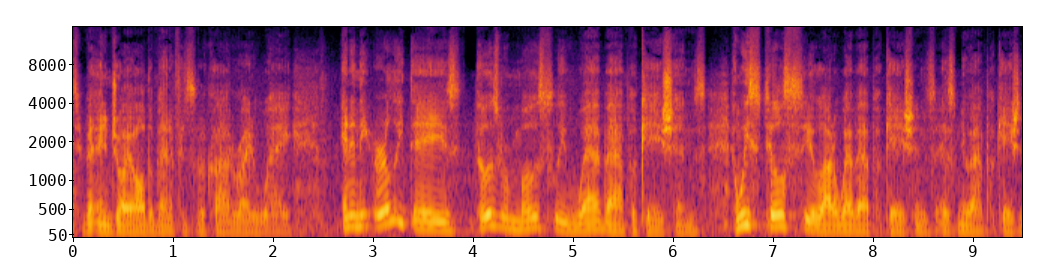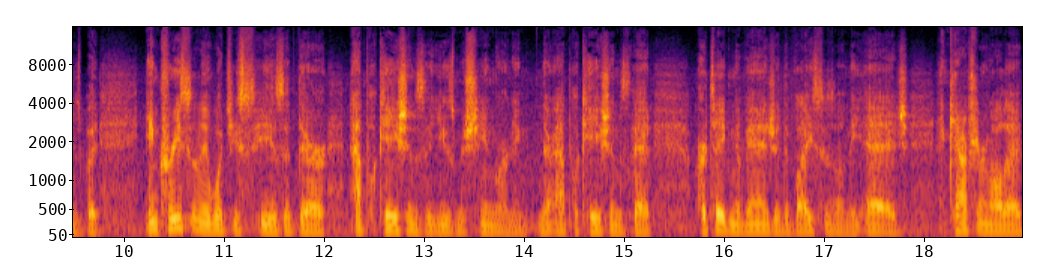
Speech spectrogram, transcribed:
to enjoy all the benefits of the cloud right away. And in the early days, those were mostly web applications. And we still see a lot of web applications as new applications, but increasingly what you see is that they're applications that use machine learning. They're applications that are taking advantage of devices on the edge and capturing all that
